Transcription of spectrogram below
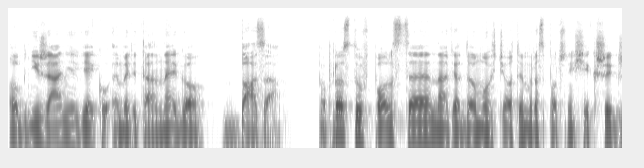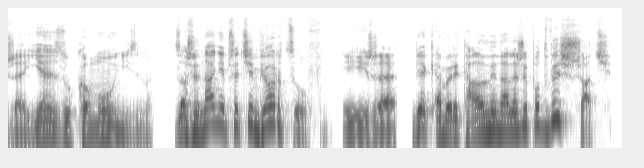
Obniżanie wieku emerytalnego baza. Po prostu w Polsce na wiadomość o tym rozpocznie się krzyk, że Jezu komunizm, zażynanie przedsiębiorców i że wiek emerytalny należy podwyższać.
